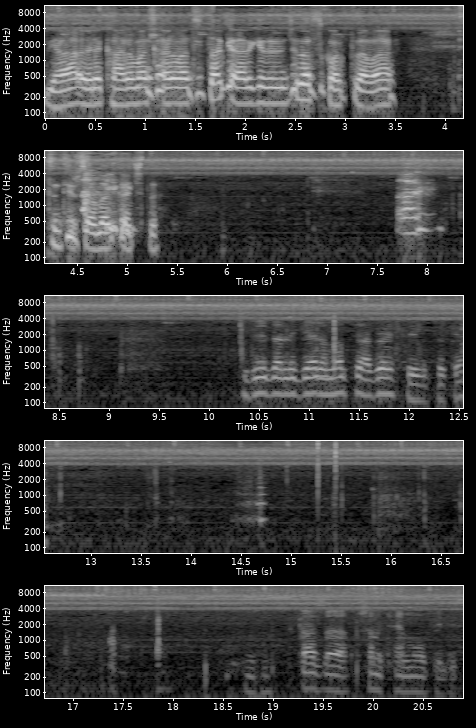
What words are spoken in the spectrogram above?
Ya öyle kahraman kahraman tutarken hareket edince nasıl korktun ama ha? Bütün timsahlar kaçtı. Ay. These alligator not too aggressive, okay? Because uh, sometimes move with this.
